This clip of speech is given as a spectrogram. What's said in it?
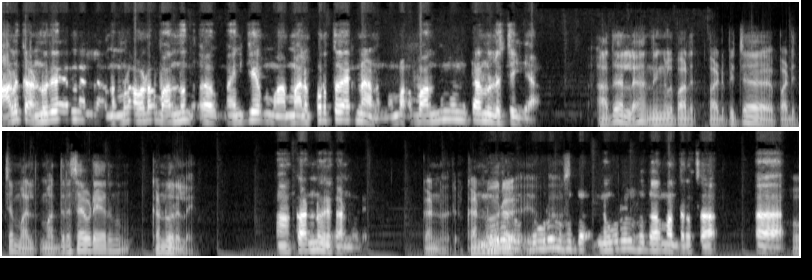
ആൾ കണ്ണൂരുകാരനല്ല. നമ്മൾ അവിടെ വന്ന് എനിക്ക് മലപ്പുറത്തുകാരനാണ്. നമ്മ വന്നു നിന്നിട്ടാണല്ലോ ചെയ്യാ. അതല്ല നിങ്ങൾ പഠിപ്പിച്ച പഠിച്ച മദ്രസ എവിടെയായിരുന്നു? കണ്ണൂരല്ലേ? ആ കണ്ണൂര് കണ്ണൂര്. കണ്ണൂര്. കണ്ണൂര് നൂറുൽ ഹുദ നൂറുൽ ഹുദ മദ്രസ ആ, ഓ.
